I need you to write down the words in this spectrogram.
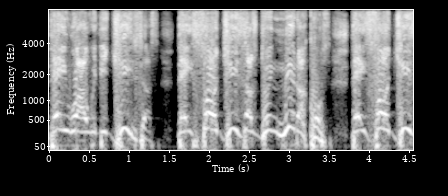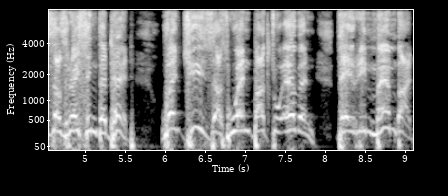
they were with Jesus. They saw Jesus doing miracles. They saw Jesus raising the dead. When Jesus went back to heaven, they remembered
